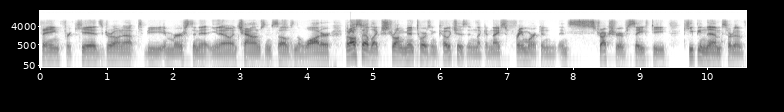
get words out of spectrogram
thing for kids growing up to be immersed in it, you know, and challenge themselves in the water, but also have like strong mentors and coaches and like a nice framework and, and structure of safety, keeping them sort of,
